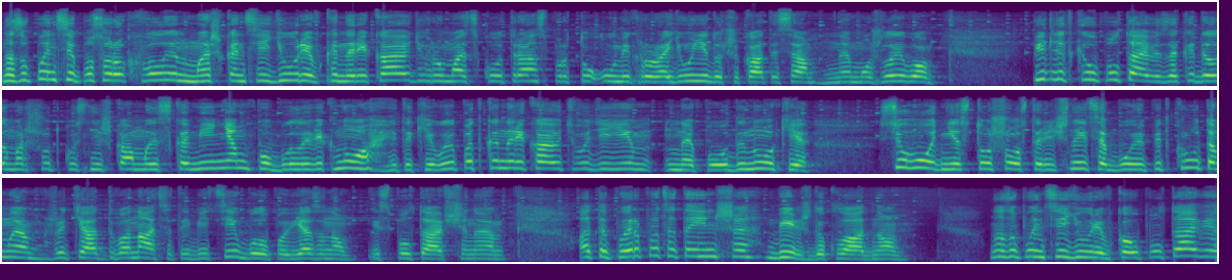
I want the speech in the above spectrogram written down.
На зупинці по 40 хвилин мешканці Юрівки нарікають громадського транспорту у мікрорайоні дочекатися неможливо. Підлітки у Полтаві закидали маршрутку сніжками з камінням, побили вікно. І такі випадки нарікають водії не поодинокі. Сьогодні 106-та річниця бою під крутами. Життя 12 бійців було пов'язано із Полтавщиною. А тепер про це та інше більш докладно. На зупинці Юрівка у Полтаві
